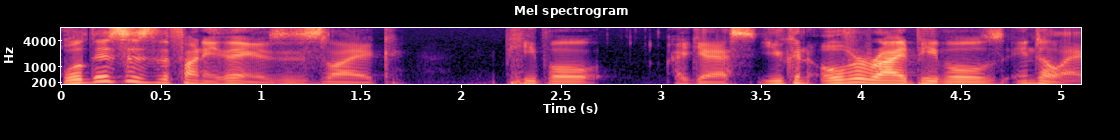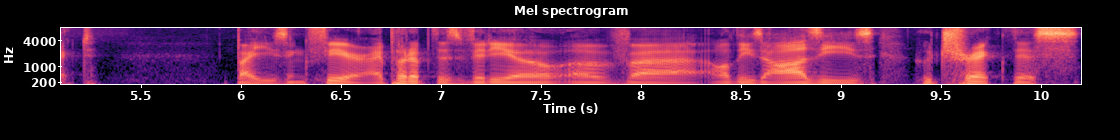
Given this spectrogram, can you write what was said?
Well, this is the funny thing is is like people. I guess you can override people's intellect by using fear. I put up this video of uh, all these Aussies who trick this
